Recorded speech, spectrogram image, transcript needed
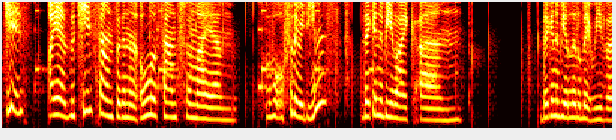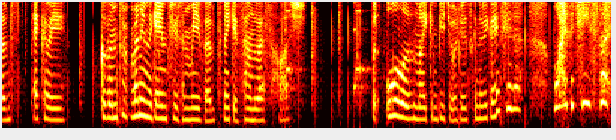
cheese! Oh yeah, the cheese sounds are gonna- all the sounds for my, um, for the redeems, they're gonna be like, um, they're gonna be a little bit reverbed, echoey, because I'm running the game through some reverb to make it sound less harsh. But all of my computer audio is gonna be going through that. Why the cheese though?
